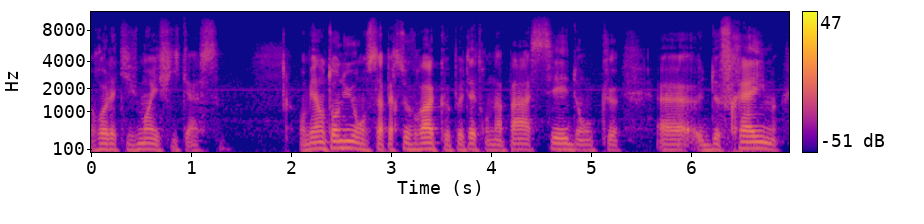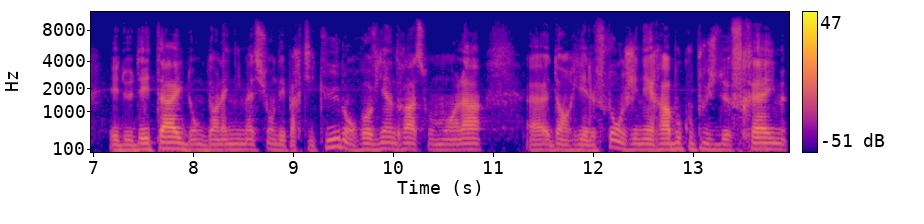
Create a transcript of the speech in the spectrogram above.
relativement efficace. Bon, bien entendu, on s'apercevra que peut-être on n'a pas assez donc euh, de frames et de détails donc dans l'animation des particules. On reviendra à ce moment-là euh, dans RealFlow, on générera beaucoup plus de frames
